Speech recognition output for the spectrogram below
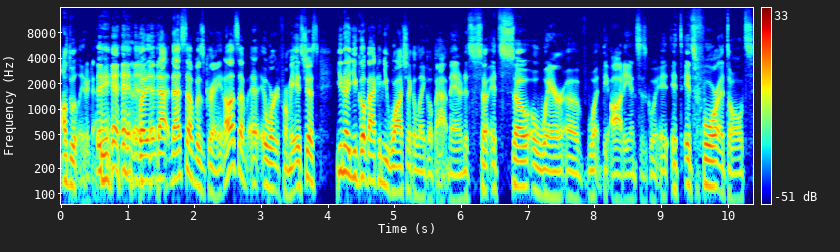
"I'll do it later, Dad." but that that stuff was great. All that stuff it it worked for me. It's just you know you go back and you watch like a Lego Batman, and it's so it's so aware of what the audience is going. It, it's it's for adults.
